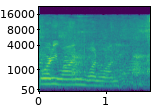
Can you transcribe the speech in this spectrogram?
4111.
